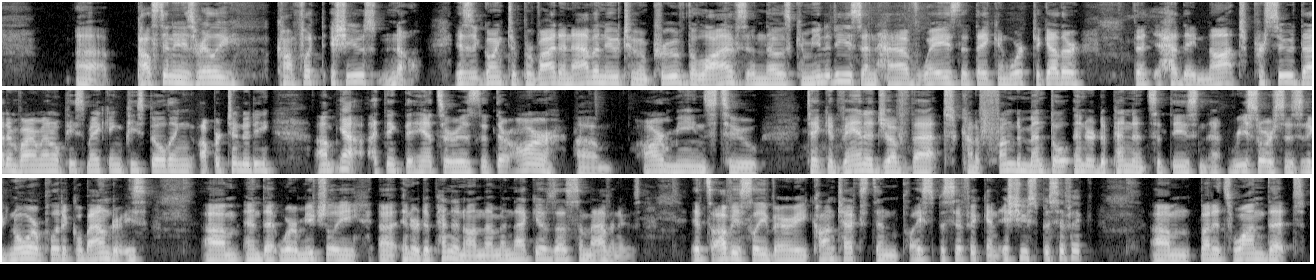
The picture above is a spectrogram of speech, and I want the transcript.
uh, Palestinian Israeli conflict issues? No. Is it going to provide an avenue to improve the lives in those communities and have ways that they can work together that had they not pursued that environmental peacemaking, peace building opportunity? Um, yeah, I think the answer is that there are um, are means to take advantage of that kind of fundamental interdependence that these resources ignore political boundaries um, and that we're mutually uh, interdependent on them. And that gives us some avenues. It's obviously very context and place specific and issue specific, um, but it's one that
